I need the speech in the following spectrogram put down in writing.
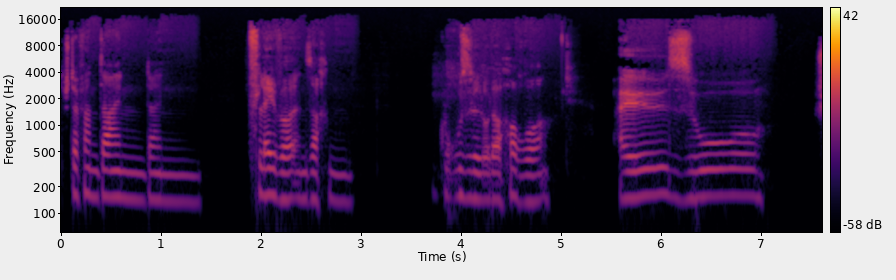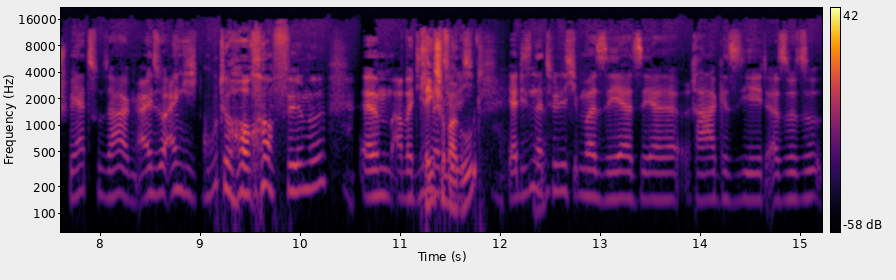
Stefan, dein, dein Flavor in Sachen Grusel oder Horror? Also schwer zu sagen. Also eigentlich gute Horrorfilme, ähm, aber die Klingt sind schon mal natürlich- gut. Ja, die sind Ja. natürlich immer sehr, sehr rar gesät. Also so,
